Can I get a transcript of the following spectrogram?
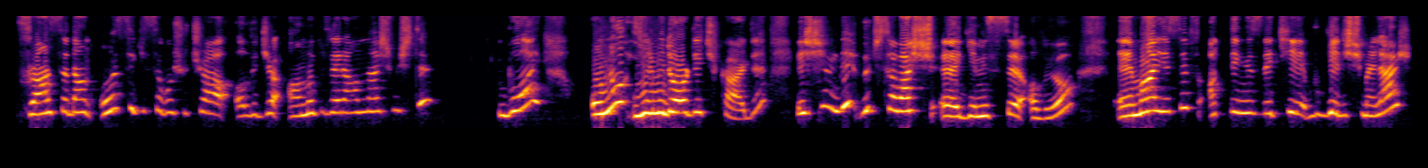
Fransa'dan 18 savaş uçağı alıcı almak üzere anlaşmıştı. Bu ay onu 24'e çıkardı ve şimdi 3 savaş e, gemisi alıyor. E, maalesef Akdeniz'deki bu gelişmeler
